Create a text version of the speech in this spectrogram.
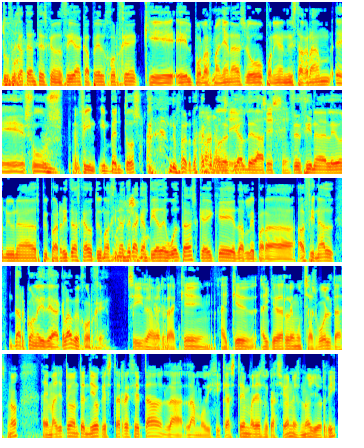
tú fíjate antes que nos decía Capel, Jorge, que él por las mañanas luego ponía en Instagram eh, sus, mm. en fin, inventos, ¿verdad? Como decía el de la cecina de león y unas piparritas. Claro, tú imagínate la cantidad de vueltas que hay que darle para, al final, dar con la idea clave, Jorge. Sí, la verdad que hay que, hay que darle muchas vueltas, ¿no? Además, yo tengo entendido que esta receta la, la modificaste en varias ocasiones, ¿no, Jordi?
